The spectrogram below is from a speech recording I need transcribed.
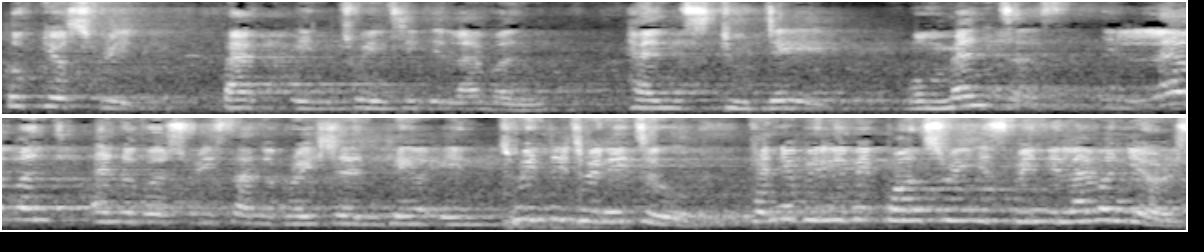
Tokyo Street back in 2011, hence today, momentous 11th anniversary celebration here in 2022. Can you believe it, Puan Sri? It's been 11 years.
